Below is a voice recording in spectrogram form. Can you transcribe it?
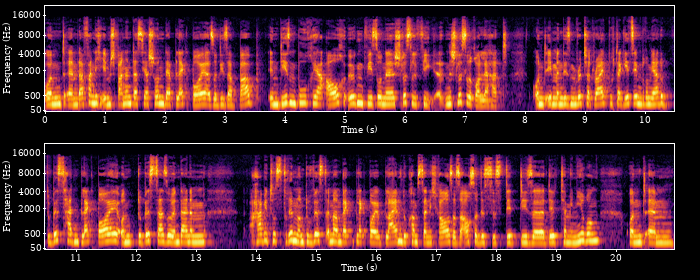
Und ähm, da fand ich eben spannend, dass ja schon der Black Boy, also dieser Bub, in diesem Buch ja auch irgendwie so eine, Schlüssel, eine Schlüsselrolle hat. Und eben in diesem Richard Wright Buch, da geht es eben darum, ja, du, du bist halt ein Black Boy und du bist da so in deinem Habitus drin und du wirst immer ein Black Boy bleiben, du kommst da nicht raus. Also auch so ist die, diese Determinierung. Und ähm,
